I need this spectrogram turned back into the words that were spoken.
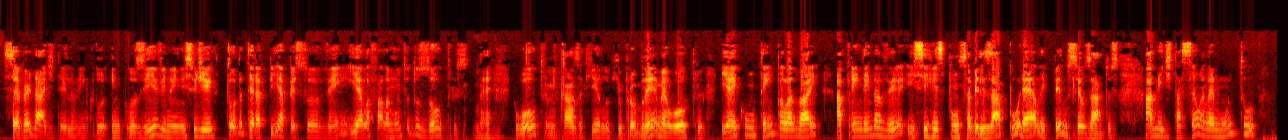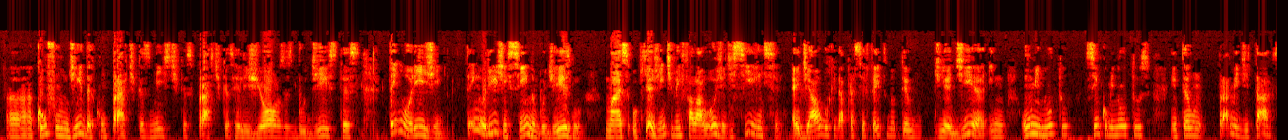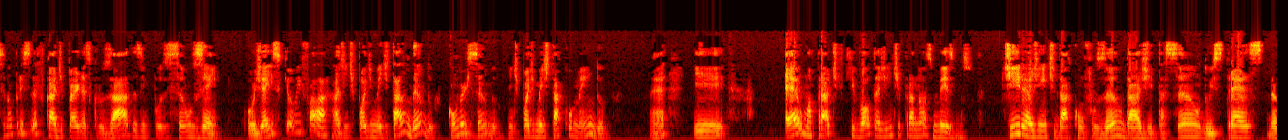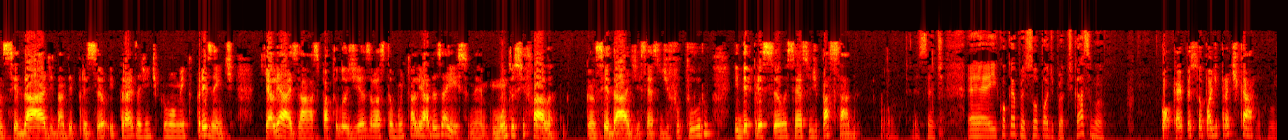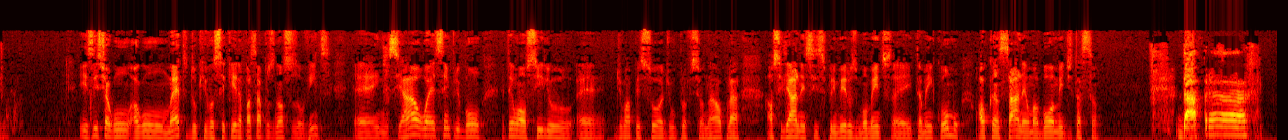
Isso é verdade, Taylor. Inclu inclusive, no início de toda terapia, a pessoa vem e ela fala muito dos outros, uhum. né? O outro me causa aquilo, que o problema é o outro. E aí, com o tempo, ela vai aprendendo a ver e se responsabilizar por ela e pelos seus atos. A meditação, ela é muito uh, confundida com práticas místicas, práticas religiosas, budistas. Tem origem, tem origem sim no budismo, mas o que a gente vem falar hoje é de ciência, é de algo que dá para ser feito no teu dia a dia em um minuto, cinco minutos. Então, para meditar, você não precisa ficar de pernas cruzadas em posição zen. Hoje é isso que eu vim falar. A gente pode meditar andando, conversando. A gente pode meditar comendo, né? E é uma prática que volta a gente para nós mesmos tira a gente da confusão, da agitação, do estresse, da ansiedade, da depressão e traz a gente para o momento presente. Que, aliás, as patologias elas estão muito aliadas a isso, né? Muito se fala ansiedade, excesso de futuro e depressão, excesso de passado. Oh, interessante. É, e qualquer pessoa pode praticar, Samuel? Qualquer pessoa pode praticar. Uhum. Existe algum, algum método que você queira passar para os nossos ouvintes? É, inicial ou é sempre bom ter um auxílio é, de uma pessoa, de um profissional para auxiliar nesses primeiros momentos é, e também como alcançar né, uma boa meditação? Dá para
